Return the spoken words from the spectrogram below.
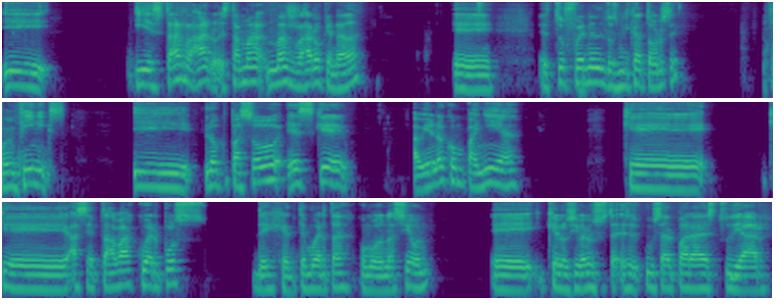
Y, y está raro, está más, más raro que nada. Eh, esto fue en el 2014. Fue en Phoenix. Y lo que pasó es que había una compañía que, que aceptaba cuerpos de gente muerta como donación, eh, que los iban a usa- usar para estudiar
